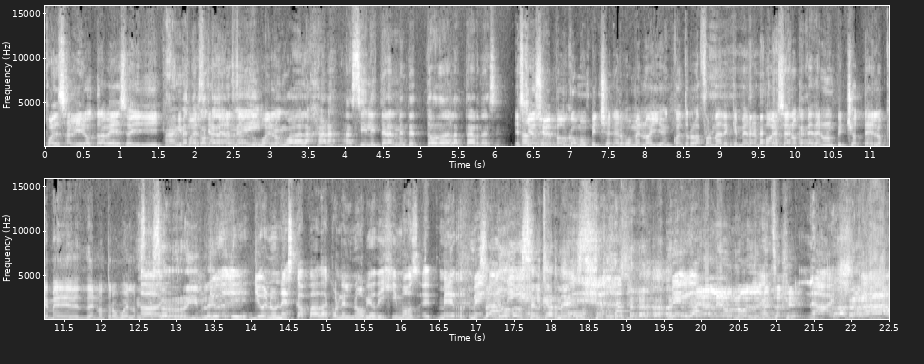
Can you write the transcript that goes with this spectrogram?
puedes salir otra vez y, A mí y me puedes tocó cambiar hasta ahí tu vuelo. en Guadalajara, así literalmente toda la tarde. Es que yo sí me pongo como un pinche energúmeno y yo encuentro la forma de que me reembolsen o que me den un pinche hotel o que me den otro vuelo. Es que es horrible. Yo, eh, yo en una escapada con el novio dijimos, eh, me, me Saludos, gané- el carnes. me. Era Leo, ¿no? El del mensaje. Ay, ya,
